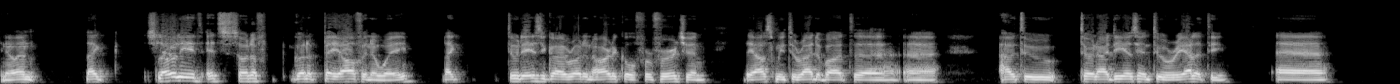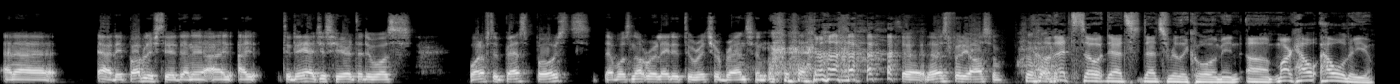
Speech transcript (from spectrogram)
you know and like slowly it, it's sort of going to pay off in a way. Like two days ago, I wrote an article for Virgin. They asked me to write about uh, uh, how to turn ideas into reality. Uh, and uh, yeah, they published it, and I, I today I just heard that it was one of the best posts that was not related to Richard Branson. so that was pretty awesome. oh, that's so that's that's really cool. I mean, um, Mark, how how old are you?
